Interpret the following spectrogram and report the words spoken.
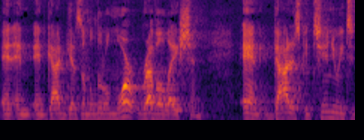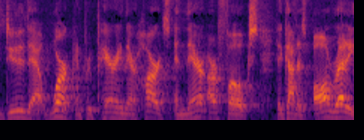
and, and, and God gives them a little more revelation. And God is continuing to do that work and preparing their hearts. And there are folks that God has already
